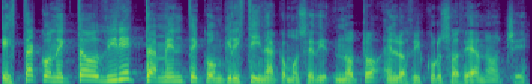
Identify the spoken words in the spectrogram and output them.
está conectado directamente con Cristina, como se notó en los discursos de anoche.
